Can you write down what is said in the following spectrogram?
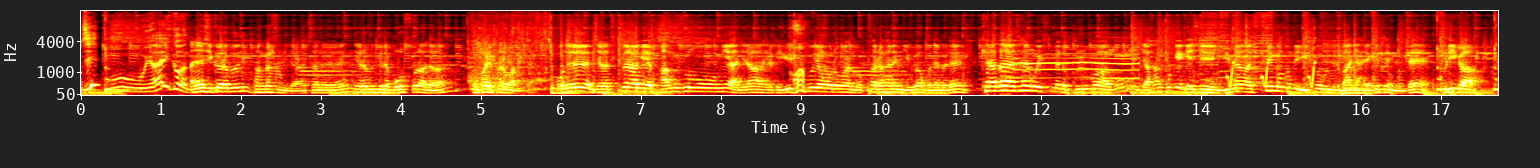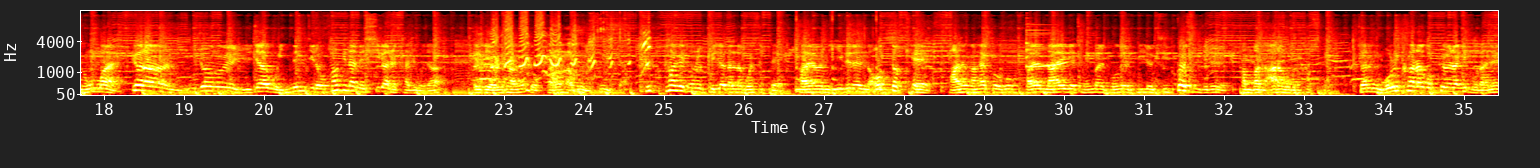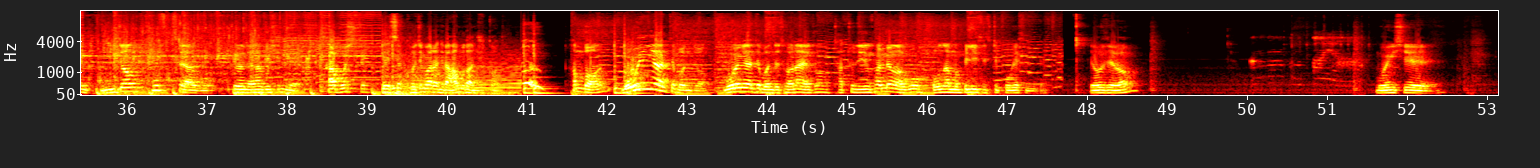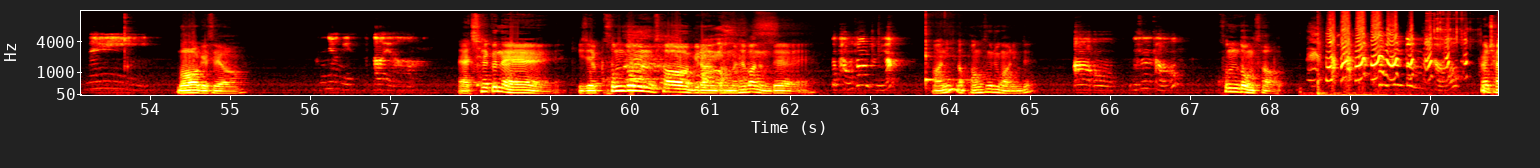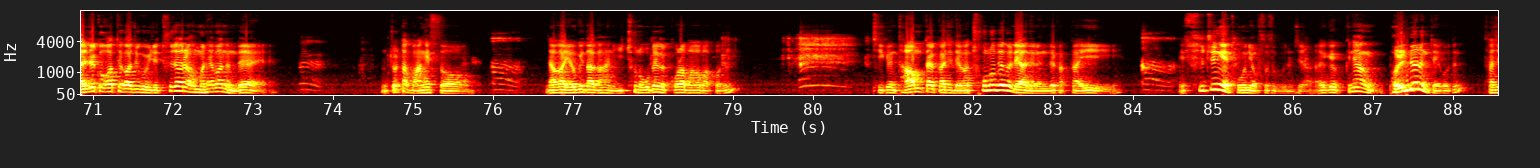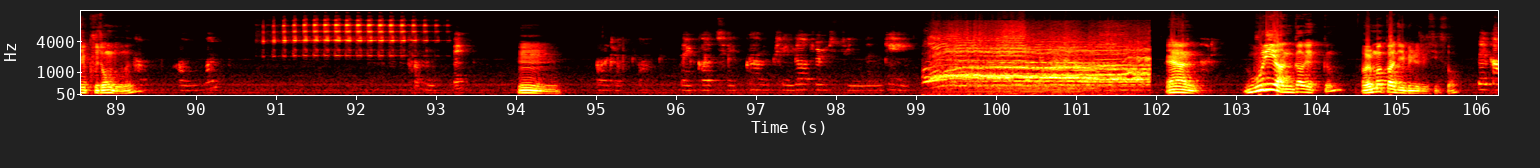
뭐지? 뭐야 이건? 안녕하십니까 여러분 반갑습니다 저는 여러분들의 못쏠하던 노파리 타러 갑니다 오늘은 제가 특별하게 방송이 아니라 이렇게 유튜브용으로만 녹화를 하는 이유가 뭐냐면은 캐나다에 살고 있음에도 불구하고 이제 한국에 계신 유명한 스트리머분들 유튜버분들을 많이 알게 됐는데 우리가 정말 특별한 우정을 유지하고 있는지를 확인하는 시간을 가지고자 이렇게 영상을 녹화를 하고 있습니다 급하게 돈을 빌려달라고 했을 때 과연 이들은 어떻게 반응을 할 거고 과연 나에게 정말 돈을 빌려줄 것인지를 한번 알아보도록 합시다. 저는 몰카라고 표현하기보다는 우정 테스트라고 표현을 하고 싶네요. 가보시죠. 진짜 거짓말 아니라 아무도 안 줄 것 같아. 한번 모잉이한테 먼저 모잉이한테 먼저 전화해서 자초지종 설명하고 돈 한번 빌릴 수 있을지 보겠습니다. 여보세요? 오빠야. 모잉 씨, 네. 뭐 하고 계세요? 그냥 있어요. 내가 최근에 이제 콘돔 사업이라는 거 한번 해봤는데 너 방송 중이야? 아니 나 방송 중 아닌데 아, 어. 무슨 사업? 콘돔 사업 돈 사업? 그냥 잘 될 것 같아가지고 이제 투자를 한번 해봤는데 응. 쫄딱 망했어 어. 나가 여기다가 한 2,500을 꼬라 박아봤거든 지금 다음 달까지 내가 1,500을 내야 되는데 가까이 어. 수중에 돈이 없어서 문제야 이게 그냥 벌면은 되거든 사실 그 정도는 그러면? 1,600? 음 그냥 물이 안 가게끔 얼마까지 빌려줄 수 있어? 내가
